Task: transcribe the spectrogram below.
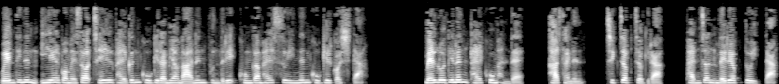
웬디는 이 앨범에서 제일 밝은 곡이라며 많은 분들이 공감할 수 있는 곡일 것이다. 멜로디는 달콤한데 가사는 직접적이라 반전 매력도 있다.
